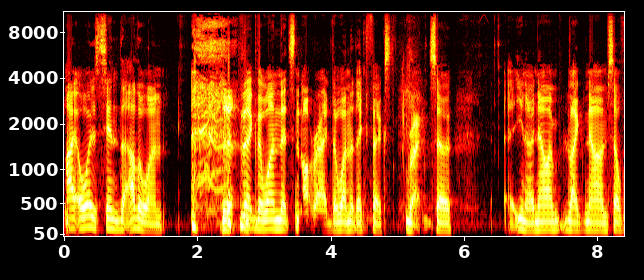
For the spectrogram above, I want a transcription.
I always sent the other one, like the one that's not right, the one that they fixed. Right. So, you know, now I'm like now I'm self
